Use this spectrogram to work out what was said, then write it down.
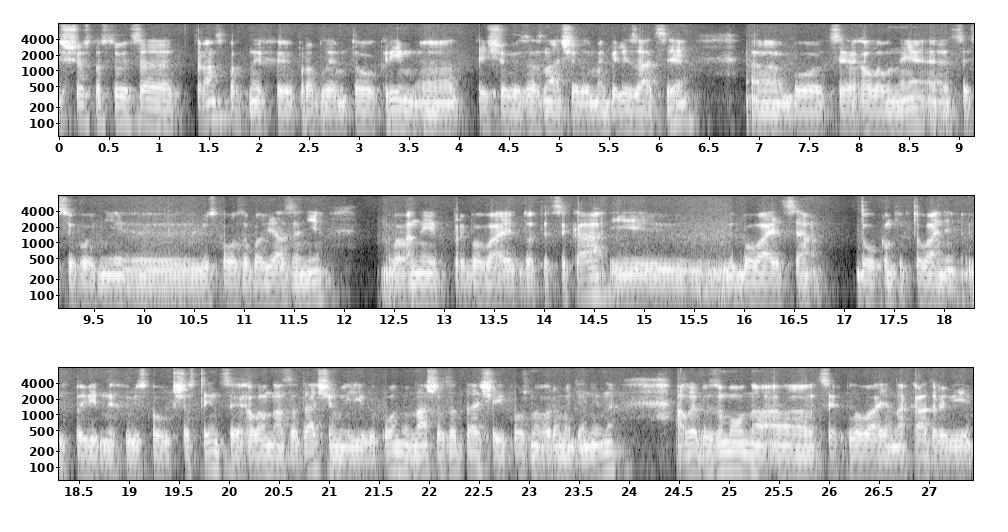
Що стосується транспортних е, проблем, то крім е, те, що ви зазначили, мобілізація, бо це головне, е, це сьогодні е, військовозобов'язані. Вони прибувають до ТЦК і відбувається доукомплектування відповідних військових частин. Це головна задача. Ми її виконуємо. Наша задача і кожного громадянина. Але безумовно е, це впливає на кадрові.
